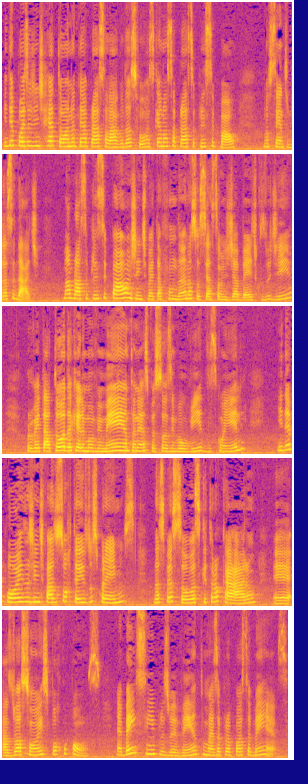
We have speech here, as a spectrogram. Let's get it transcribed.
E depois a gente retorna até a Praça Largo das Forras, que é a nossa praça principal no centro da cidade. Na praça principal, a gente vai estar fundando a Associação de Diabéticos do Dia, aproveitar todo aquele movimento, né, as pessoas envolvidas com ele, e depois a gente faz os sorteios dos prêmios das pessoas que trocaram é, as doações por cupons. É bem simples o evento, mas a proposta é bem essa.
